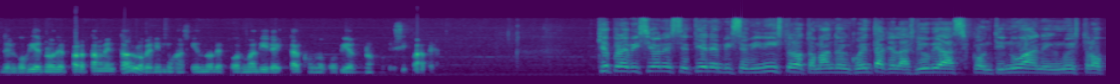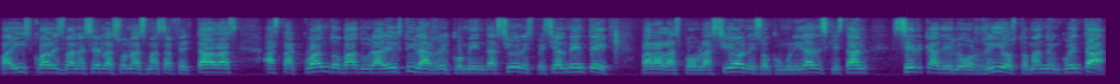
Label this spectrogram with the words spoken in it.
del gobierno departamental, lo venimos haciendo de forma directa con los gobiernos municipales. ¿Qué previsiones se tienen, viceministro, tomando en cuenta que las lluvias continúan en nuestro país? ¿Cuáles van a ser las zonas más afectadas? ¿Hasta cuándo va a durar esto? Y la recomendación especialmente para las poblaciones o comunidades que están cerca de los ríos, tomando en cuenta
